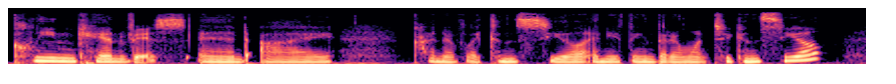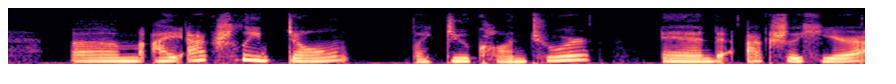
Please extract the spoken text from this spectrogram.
clean canvas, and I kind of like conceal anything that I want to conceal. Um, I actually don't like do contour, and actually here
